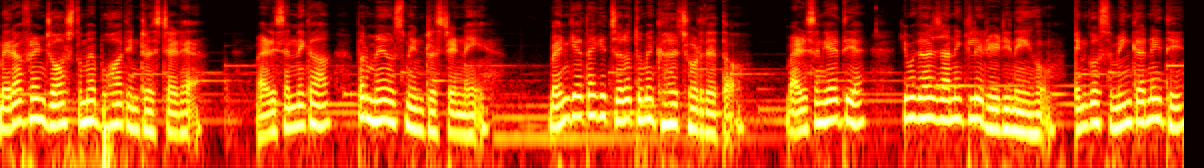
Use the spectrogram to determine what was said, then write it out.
मेरा फ्रेंड जॉर्ज तुम्हें बहुत इंटरेस्टेड है। मेडिसन ने कहा, पर मैं उसमें इंटरेस्टेड नहीं। बेन कहता है कि, चलो तुम्हें घर छोड़ देता हूँ। मेडिसन कहती है कि, मैं घर जाने के लिए रेडी नहीं हूँ। इनको स्विमिंग करनी थी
